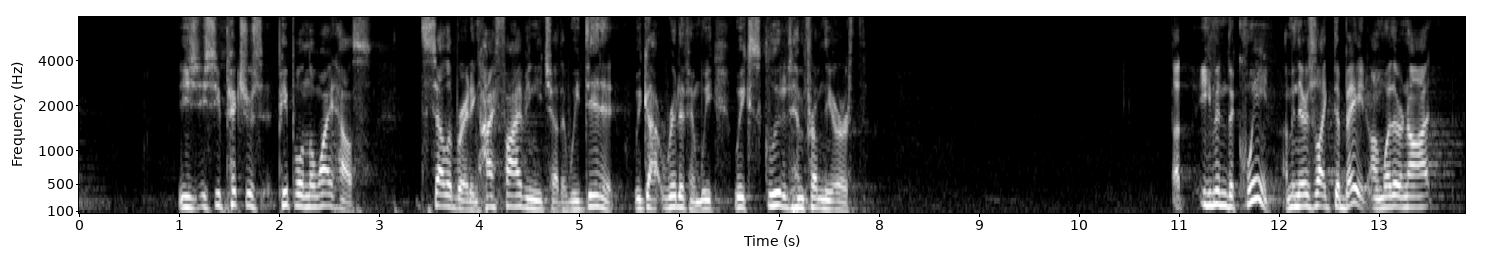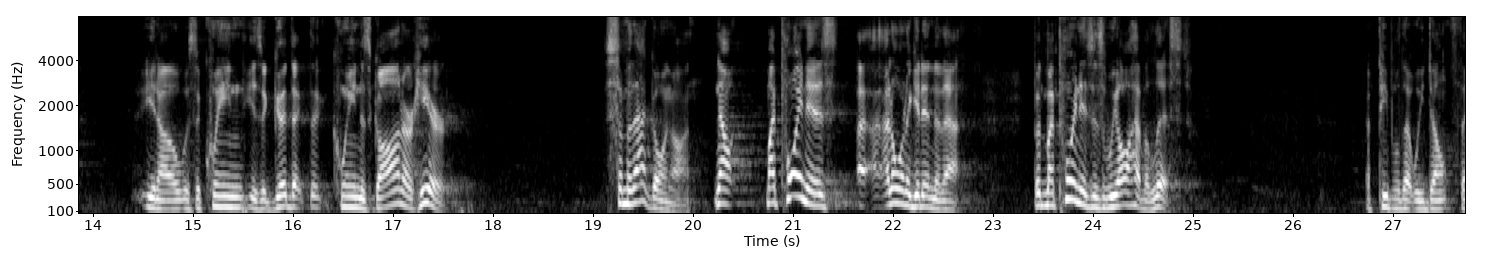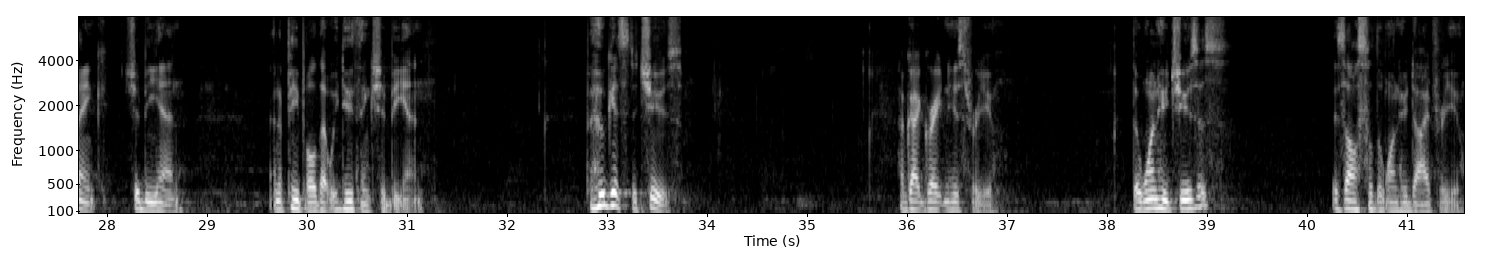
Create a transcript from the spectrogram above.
You, you see pictures, people in the White House celebrating, high fiving each other. We did it. We got rid of him. We, we excluded him from the earth. Uh, even the queen. I mean, there's like debate on whether or not, you know, was the queen, is it good that the queen is gone or here? Some of that going on. Now, my point is, I, I don't want to get into that, but my point is, is we all have a list of people that we don't think should be in and of people that we do think should be in. But who gets to choose? I've got great news for you. The one who chooses is also the one who died for you.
